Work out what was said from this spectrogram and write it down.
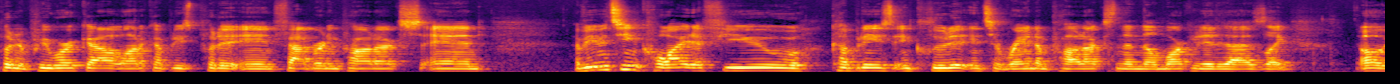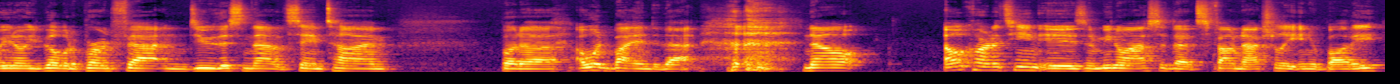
put in a pre-workout. A lot of companies put it in fat burning products and I've even seen quite a few companies include it into random products and then they'll market it as like oh, you know, you'd be able to burn fat and do this and that at the same time. But uh, I wouldn't buy into that. now, L-carnitine is an amino acid that's found naturally in your body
